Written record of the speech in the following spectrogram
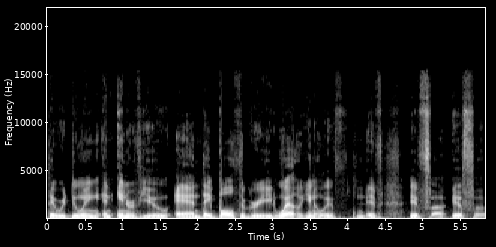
they were doing an interview, and they both agreed. Well, you know, if if if uh, if uh,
